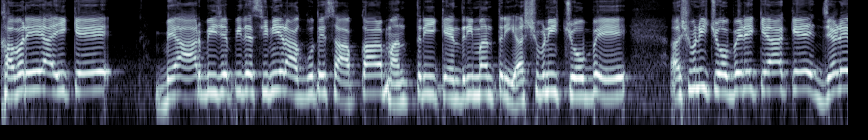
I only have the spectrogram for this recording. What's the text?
ਖਬਰ ਇਹ ਆਈ ਕਿ ਬਿਹਾਰ ਬੀਜੇਪੀ ਦੇ ਸੀਨੀਅਰ ਆਗੂ ਤੇ ਸਾਬਕਾ ਮੰਤਰੀ, ਕੇਂਦਰੀ ਮੰਤਰੀ ਅਸ਼ਵਨੀ ਚੋਬੇ ਅਸ਼ਵਨੀ ਚੋਬੇ ਨੇ ਕਿਹਾ ਕਿ ਜਿਹੜੇ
